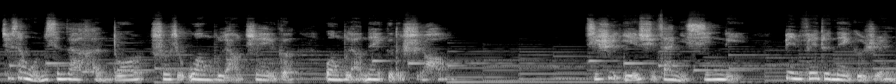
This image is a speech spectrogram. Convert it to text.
就像我们现在很多说着忘不了这个、忘不了那个的时候，其实也许在你心里，并非对那个人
